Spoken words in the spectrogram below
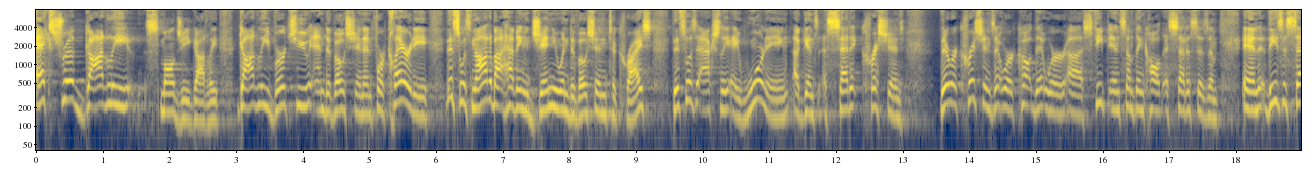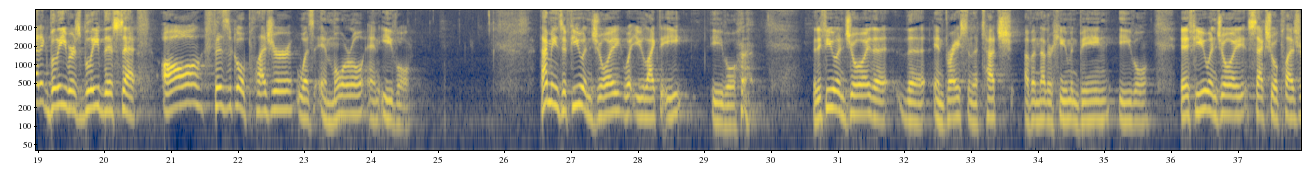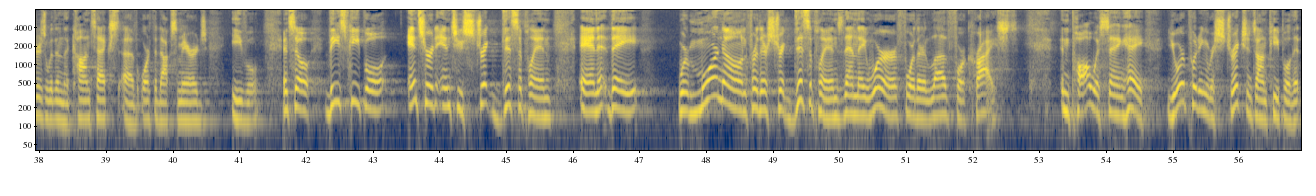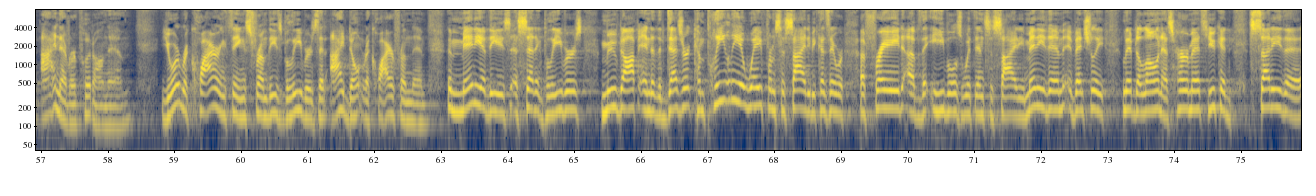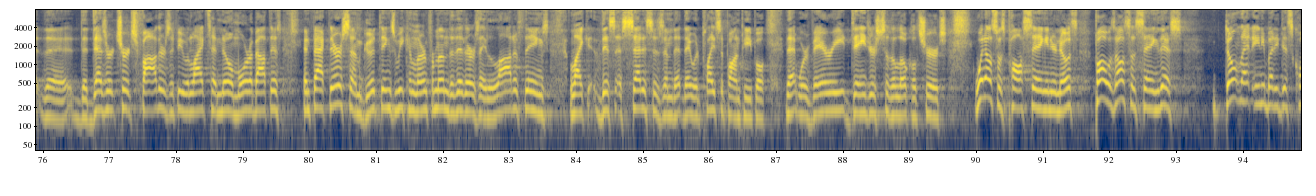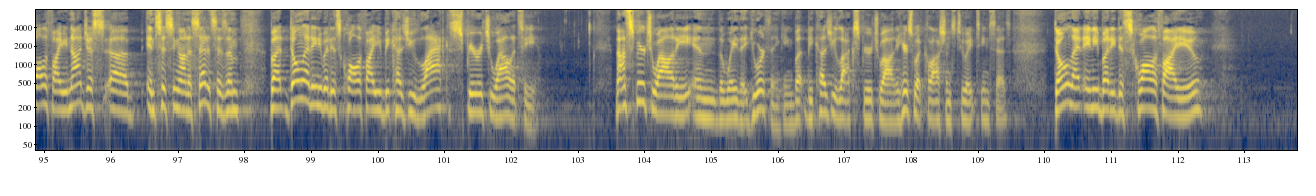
extra godly, small g, godly, godly virtue and devotion. And for clarity, this was not about having genuine devotion to Christ. This was actually a warning against ascetic Christians there were Christians that were called, that were uh, steeped in something called asceticism, and these ascetic believers believed this that all physical pleasure was immoral and evil. That means if you enjoy what you like to eat, evil. That if you enjoy the, the embrace and the touch of another human being, evil. If you enjoy sexual pleasures within the context of Orthodox marriage, evil. And so these people entered into strict discipline and they were more known for their strict disciplines than they were for their love for Christ. And Paul was saying, hey, you're putting restrictions on people that I never put on them. You're requiring things from these believers that I don't require from them. Many of these ascetic believers moved off into the desert completely away from society because they were afraid of the evils within society. Many of them eventually lived alone as hermits. You could study the, the, the desert church fathers if you would like to know more about this. In fact, there are some good things we can learn from them. There's a lot of things like this asceticism that they would place upon people that were very dangerous to the local church. What else was Paul saying in your notes? Paul was also saying this don't let anybody disqualify you, not just uh, insisting on asceticism, but don't let anybody disqualify you because you lack spirituality. Not spirituality in the way that you're thinking, but because you lack spirituality. Here's what Colossians 2:18 says. Don't let anybody disqualify you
